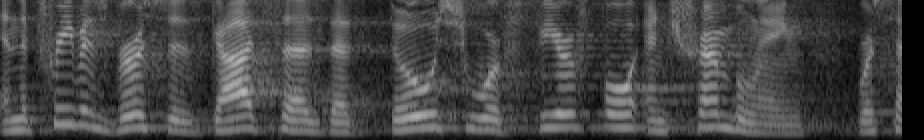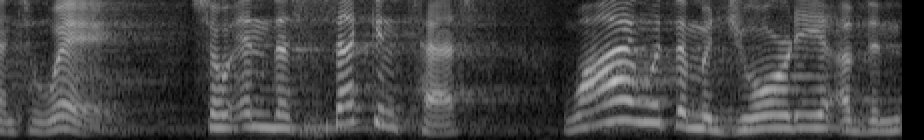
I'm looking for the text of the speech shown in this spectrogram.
In the previous verses, God says that those who were fearful and trembling were sent away. So, in the second test, why would the majority of the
